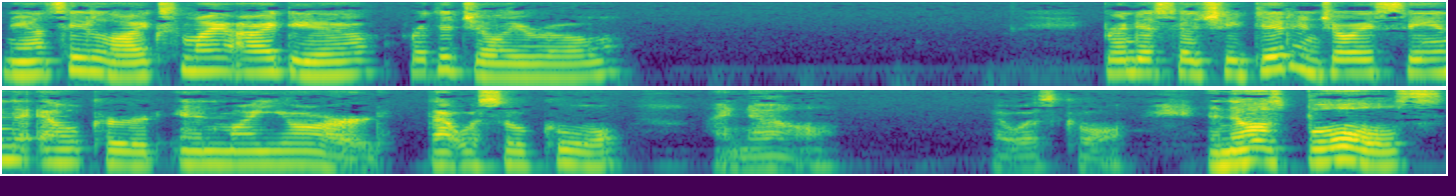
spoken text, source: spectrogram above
Nancy likes my idea for the jelly roll. Brenda said she did enjoy seeing the elk herd in my yard. That was so cool. I know. That was cool. And those bulls,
